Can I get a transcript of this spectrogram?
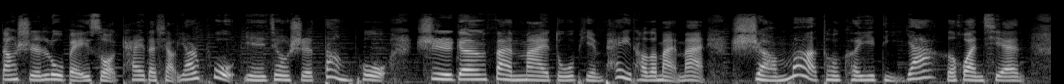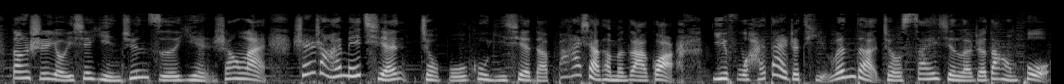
当时路北所开的小烟铺，也就是当铺，是跟贩卖毒品配套的买卖，什么都可以抵押和换钱。当时有一些瘾君子引上来，身上还没钱，就不顾一切的扒下他们大褂，衣服还带着体温的，就塞进了这当铺，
